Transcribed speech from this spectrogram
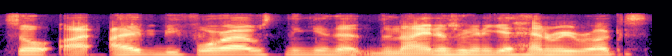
So I, I before I was thinking that the Niners were gonna get Henry Ruggs,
